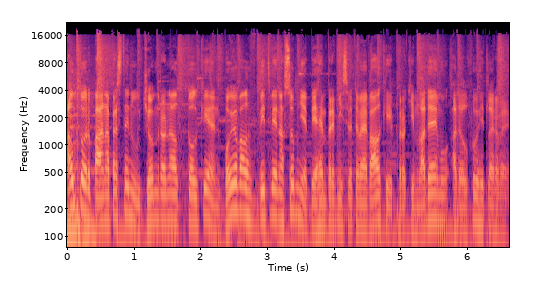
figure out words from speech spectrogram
Autor Pána prstenů John Ronald Tolkien bojoval v bitvě na Somě během první světové války proti mladému Adolfu Hitlerovi.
